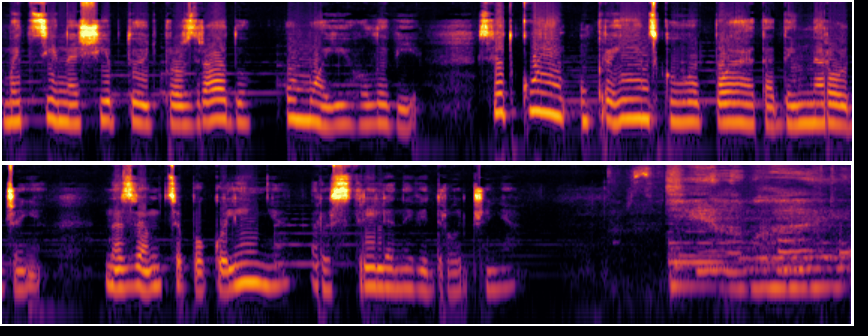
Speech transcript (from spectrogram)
Митці нашіптують про зраду у моїй голові. Святкуємо українського поета день народження. Назвем це покоління розстріляне відродження. Тілом хай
